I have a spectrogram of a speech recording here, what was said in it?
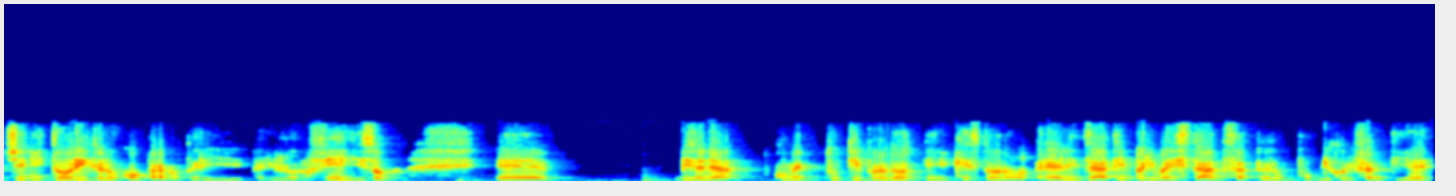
genitori che lo comprano per i, per i loro figli, insomma. Eh, bisogna come tutti i prodotti che sono realizzati in prima istanza per un pubblico infantile,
